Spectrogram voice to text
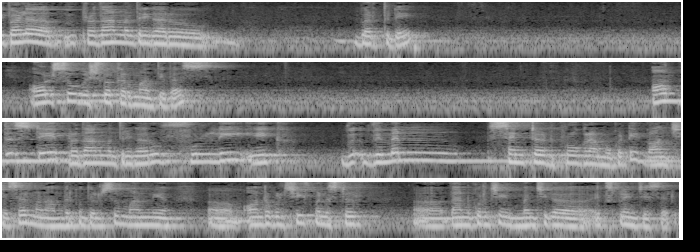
ఇవాళ ప్రధానమంత్రి garu birthday also Vishwakarma Divas on this day ప్రధానమంత్రి గారు ఫుల్లీ ఏక్ విమెన్ సెంటర్డ్ ప్రోగ్రామ్ ఒకటి లాంచ్ చేశారు మన అందరికీ తెలుసు మాన్య ఆనరబుల్ చీఫ్ మినిస్టర్ దాని గురించి మంచిగా ఎక్స్ప్లెయిన్ చేశారు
